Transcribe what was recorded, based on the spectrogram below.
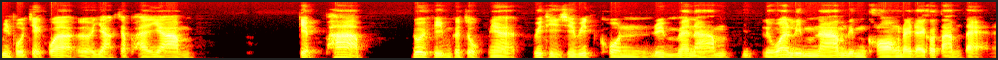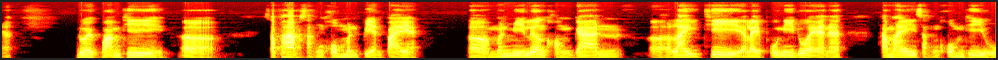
มีโปรเจกต์ว่าเอออยากจะพยายาม เก็บภาพ ด้วยฟิล์มกระจกเนี่ยวิถีชีวิตคนริมแม่น้ำหรือว่าริมน้ำริมคลองใด ๆ ก็ตามแต่นะด้วยความที่เสภาพสังคมมันเปลี่ยนไปอะมันมีเรื่องของการไล่ที่อะไรพวกนี้ด้วยนะทำให้สังคมที่อยู่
